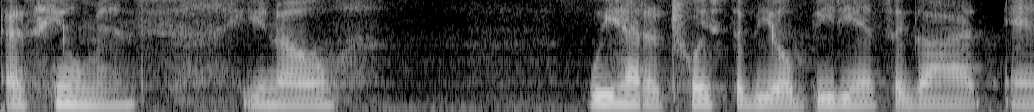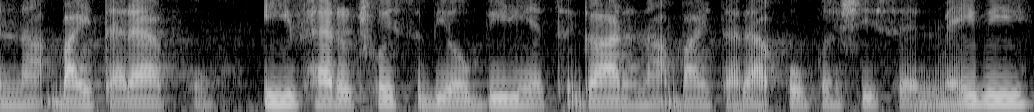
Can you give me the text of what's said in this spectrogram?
as humans. You know, we had a choice to be obedient to God and not bite that apple. Eve had a choice to be obedient to God and not bite that apple, but she said, maybe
